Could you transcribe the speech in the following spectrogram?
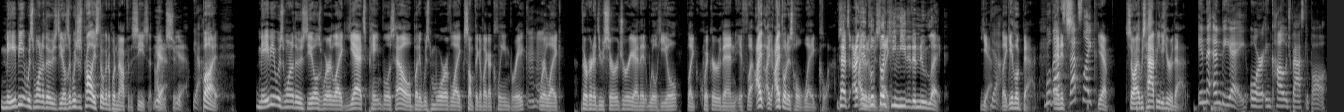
maybe it was one of those deals, like which is probably still going to put him out for the season. I yeah, assume. yeah. Yeah. But maybe it was one of those deals where like yeah, it's painful as hell, but it was more of like something of like a clean break Mhm. where like they're going to do surgery and it will heal like quicker than if like I I, I thought his whole leg collapsed. That's. I, thought it looked was, like, he needed a new leg. yeah, Yeah. like it looked bad. Well, And that's it's- that's like Yeah. So I was happy to hear that. in the NBA or in college basketball,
